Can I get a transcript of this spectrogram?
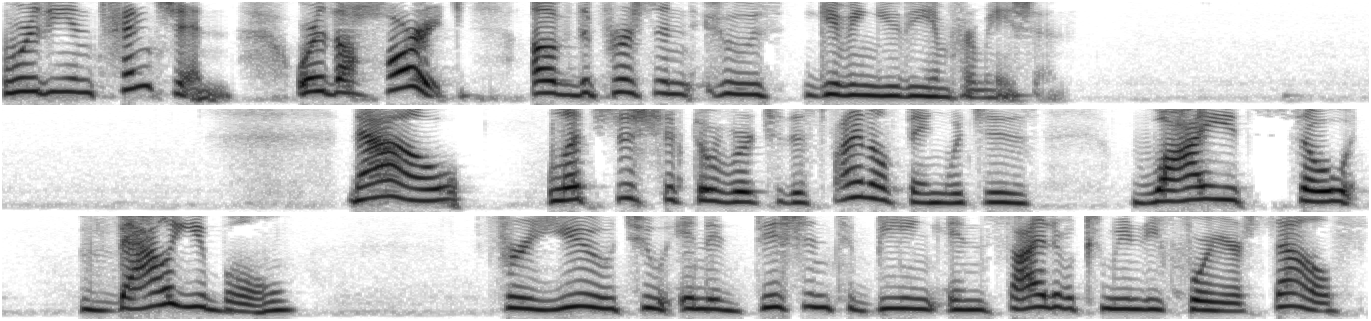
or the intention or the heart of the person who's giving you the information? Now, let's just shift over to this final thing, which is why it's so valuable for you to, in addition to being inside of a community for yourself,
